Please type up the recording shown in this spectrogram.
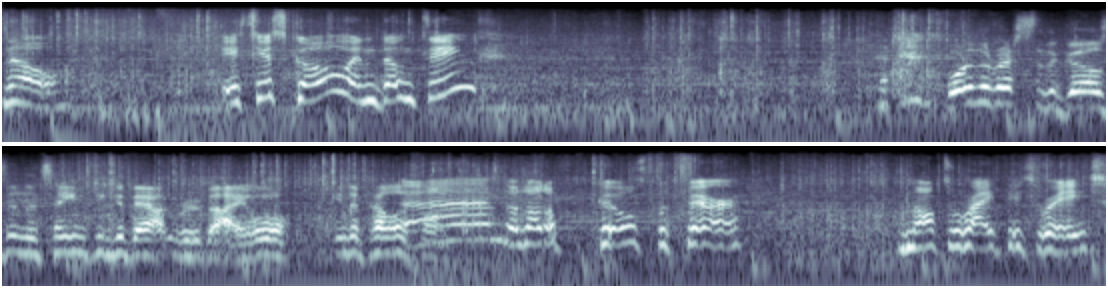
No. It's just go and don't think. What do the rest of the girls in the team think about Roubaix or in the peloton? And a lot of girls prefer not to ride this race.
